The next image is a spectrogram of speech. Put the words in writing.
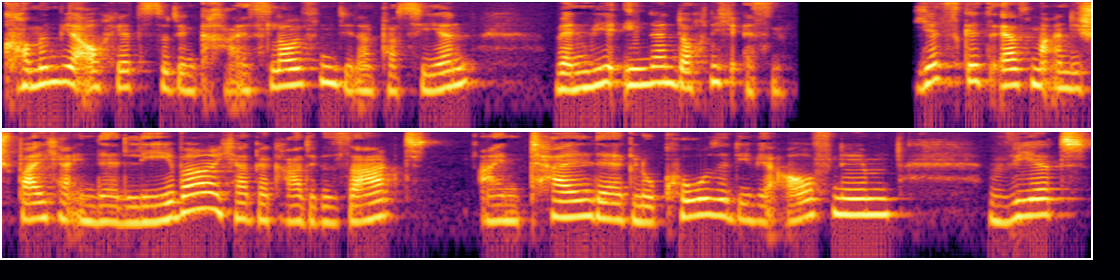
kommen wir auch jetzt zu den Kreisläufen, die dann passieren, wenn wir ihn dann doch nicht essen. Jetzt geht's erstmal an die Speicher in der Leber. Ich habe ja gerade gesagt, ein Teil der Glucose, die wir aufnehmen, wird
